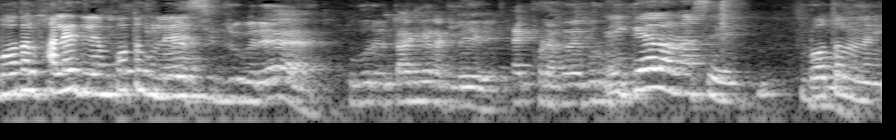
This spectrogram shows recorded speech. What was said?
বোতল ফালে দিলাম কতগুলো? ছিদ্র করে উপরে টাঙ্গে রাখলে এক ফোঁটা করে পড়ব এই গ্যালন আছে বোতল নাই।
